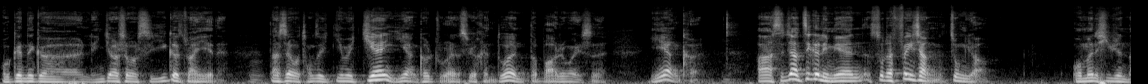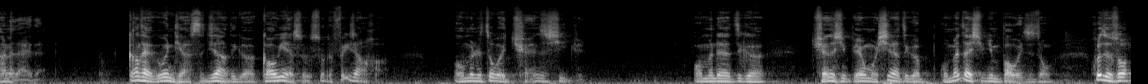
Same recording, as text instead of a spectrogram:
我跟那个林教授是一个专业的。但是我同时因为兼营养科主任，所以很多人都把我认为是营养科。啊，实际上这个里面说的非常重要，我们的细菌哪里来的？刚才有个问题啊，实际上这个高院士说的非常好，我们的周围全是细菌，我们的这个全是细菌，比如我们现在这个我们在细菌包围之中，或者说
